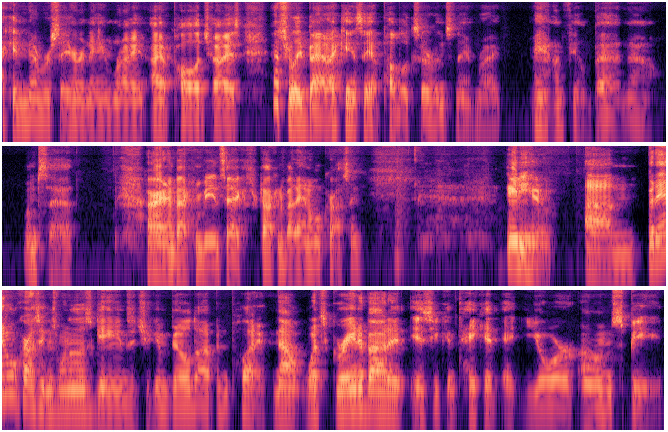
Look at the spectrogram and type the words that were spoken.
I can never say her name right. I apologize. That's really bad. I can't say a public servant's name right. Man, I'm feeling bad now. I'm sad. All right, I'm back from being sad because we're talking about Animal Crossing. Anywho, um, but Animal Crossing is one of those games that you can build up and play. Now, what's great about it is you can take it at your own speed.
